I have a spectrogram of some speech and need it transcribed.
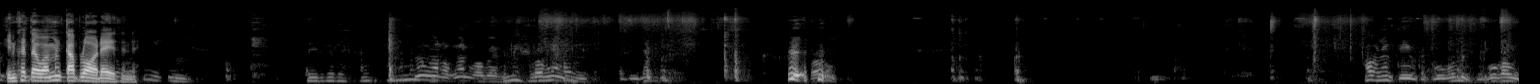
เห็นเขาแต่ว่ามันกลับล้อได้ซั่นเด้ไปเรื่อยๆหันหันมันนั่งงานออกงานออกแบบไม่ก็หันงั้นไม่ดีนะเขายังตีกับกูบ่มีกูก็มี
